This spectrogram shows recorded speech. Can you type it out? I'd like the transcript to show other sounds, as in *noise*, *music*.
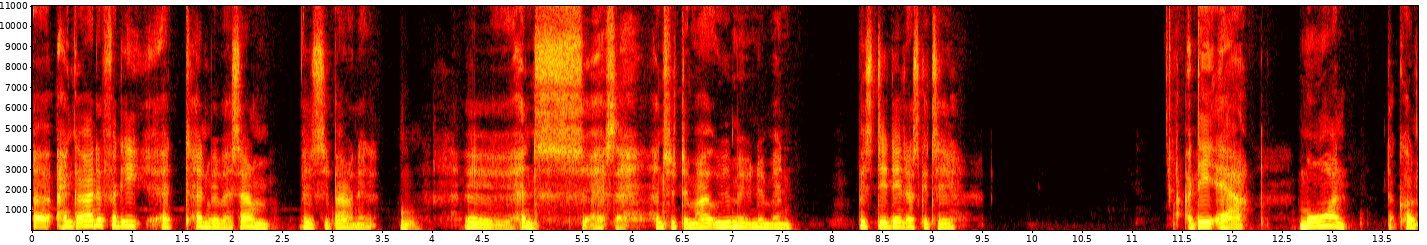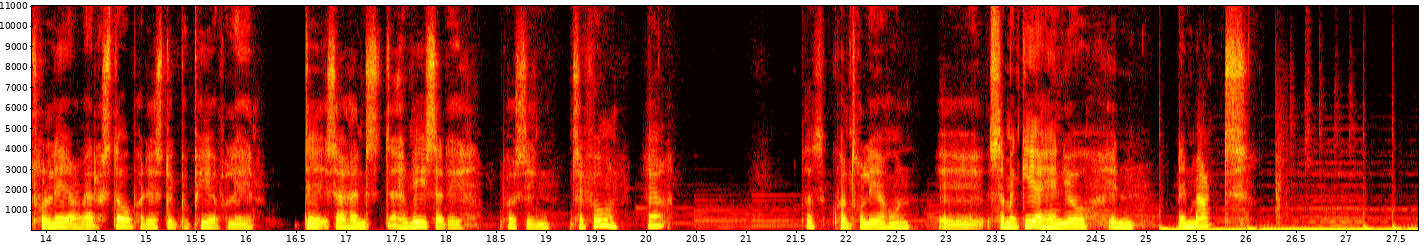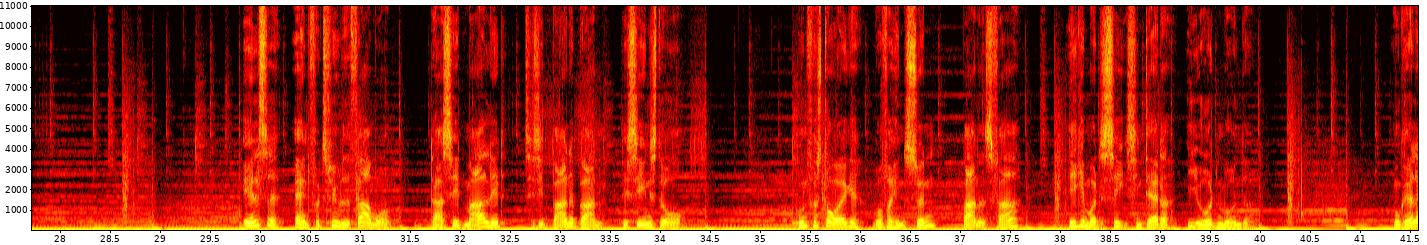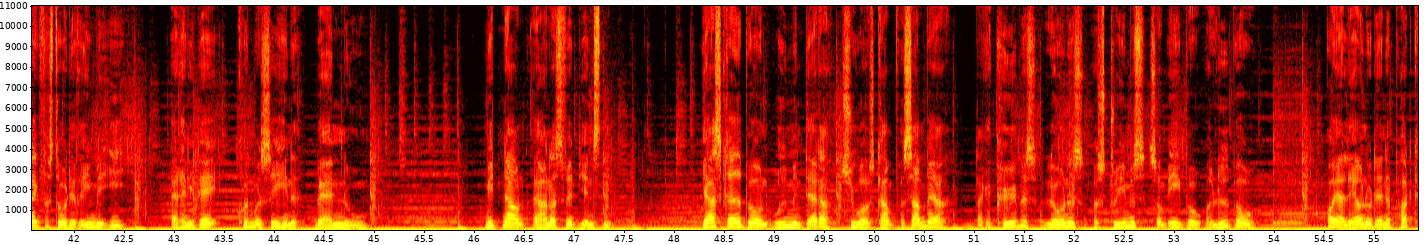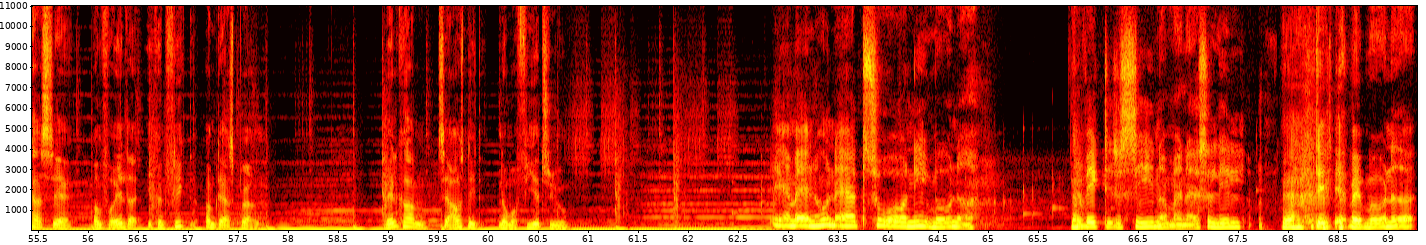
Og han gør det, fordi at han vil være sammen med sit barn. Ikke? Mm. Øh, han, altså, han synes, det er meget ydmygende, men hvis det er det, der skal til. Og det er moren, der kontrollerer, hvad der står på det stykke papir for lægen. Det, så han, han viser det på sin telefon her. Så kontrollerer hun. Øh, så man giver hende jo en, en magt. Else er en fortvivlet farmor, der har set meget lidt til sit barnebarn det seneste år. Hun forstår ikke, hvorfor hendes søn, barnets far, ikke måtte se sin datter i 8 måneder. Hun kan heller ikke forstå det rimelige i, at han i dag kun må se hende hver anden uge. Mit navn er Anders Vendt Jensen. Jeg har skrevet bogen Uden min datter, 7 års kamp for samvær, der kan købes, lånes og streames som e-bog og lydbog, og jeg laver nu denne podcastserie om forældre i konflikt om deres børn. Velkommen til afsnit nummer 24. Jamen, hun er to år og ni måneder. Det er vigtigt at sige, når man er så lille. Ja. *laughs* Det der med måneder.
